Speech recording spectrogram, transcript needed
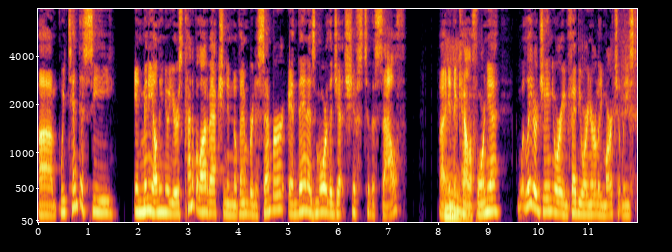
um, we tend to see in many El Nino years kind of a lot of action in November, December, and then as more of the jet shifts to the south uh, into Mm. California, later January and February and early March at least,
